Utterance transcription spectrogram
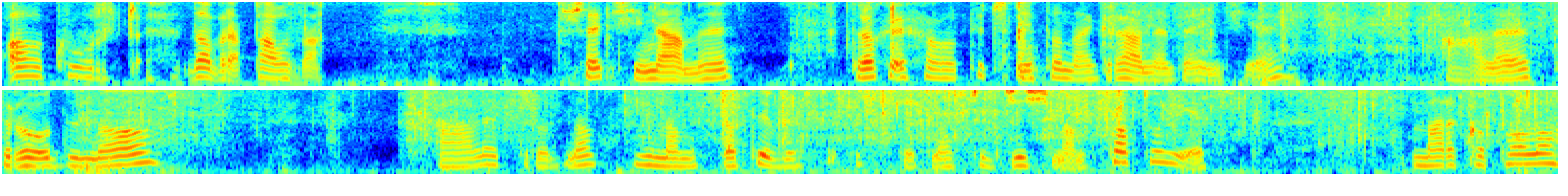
O kurczę, dobra, pauza. Przecinamy. Trochę chaotycznie to nagrane będzie, ale trudno. Ale trudno. Nie mam statywu, to znaczy gdzieś mam. Co tu jest? Marco Polo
